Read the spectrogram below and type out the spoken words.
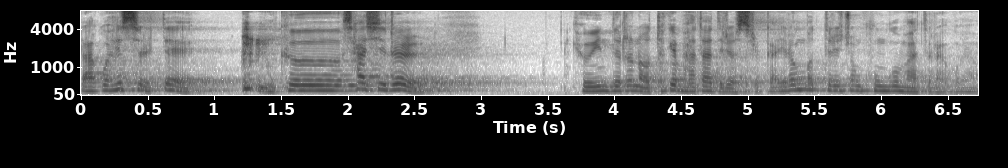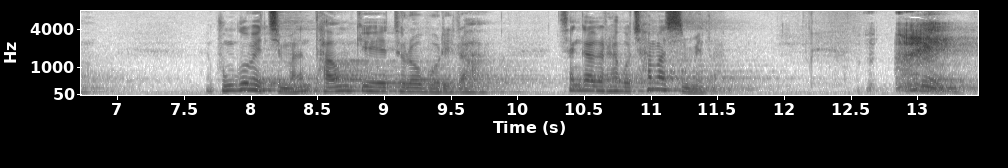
라고 했을 때 그 사실을 교인들은 어떻게 받아들였을까? 이런 것들이 좀 궁금하더라고요. 궁금했지만 다음 기회에 들어보리라 생각을 하고 참았습니다.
